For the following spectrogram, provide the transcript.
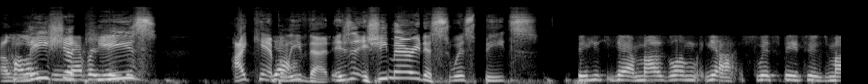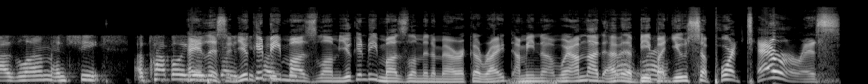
Alicia uses. Keys. I can't Yeah. believe that. Is is she married to Swizz Beatz? Yeah, Muslim. Yeah, Swizz Beatz who's Muslim, and she a couple of Hey, listen, ago, you can be Muslim. You can be Muslim in America, right? I mean, uh, I'm not having a Right, beat, right. but you support terrorists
